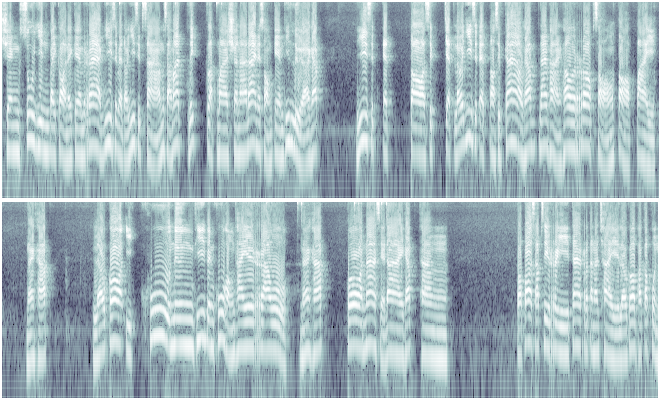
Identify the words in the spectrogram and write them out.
เชงสู้ยินไปก่อนในเกมแรก 21 ต่อ 23 สามารถพลิกกลับมาชนะได้ใน 2 เกมที่เหลือครับ 21 ต่อ 17 แล้วก็ 21 ต่อ 19 ครับ ได้ผ่านเข้ารอบ 2 ต่อไปนะครับ แล้วก็อีกคู่หนึ่งที่เป็นคู่ของไทยเรานะครับ ก็น่าเสียดายครับทางปอปอซับซีรีแต้รัตนชัย แล้วก็พักพล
